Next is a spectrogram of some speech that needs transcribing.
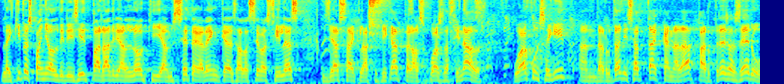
L'equip espanyol dirigit per Adrian Locke i amb set agarenques a les seves files ja s'ha classificat per als quarts de final. Ho ha aconseguit en derrotar dissabte Canadà per 3 a 0.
